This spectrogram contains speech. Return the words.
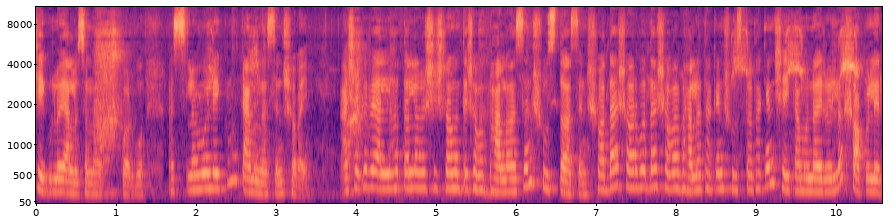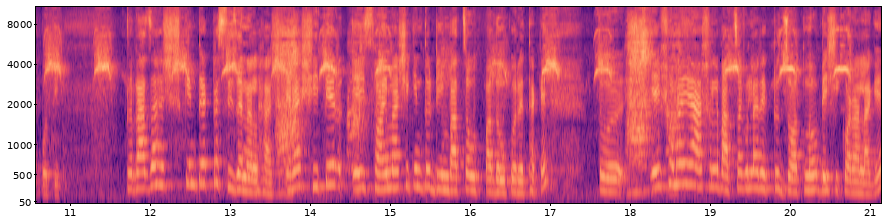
সেগুলোই আলোচনা করব। আসসালামু আলাইকুম, কেমন আছেন সবাই? আশা করি আল্লাহ তাল্লাহ রশিস রহমতে সবাই ভালো আছেন, সুস্থ আছেন। সদা সর্বদা সবাই ভালো থাকেন, সুস্থ থাকেন, সেই কামনায় রইল সকলের প্রতি। তো রাজা হাঁস কিন্তু একটা সিজনাল হাঁস। এরা শীতের এই ছয় মাসে কিন্তু ডিম বাচ্চা উৎপাদন করে থাকে। তো এই সময়ে আসলে বাচ্চাগুলার একটু যত্ন বেশি করা লাগে।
